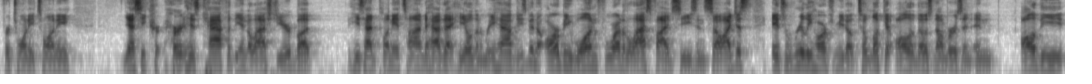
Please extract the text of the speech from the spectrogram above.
for 2020. Yes, he hurt his calf at the end of last year, but he's had plenty of time to have that healed and rehabbed. He's been an RB1 four out of the last five seasons. So I just, it's really hard for me to, to look at all of those numbers and, and all the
